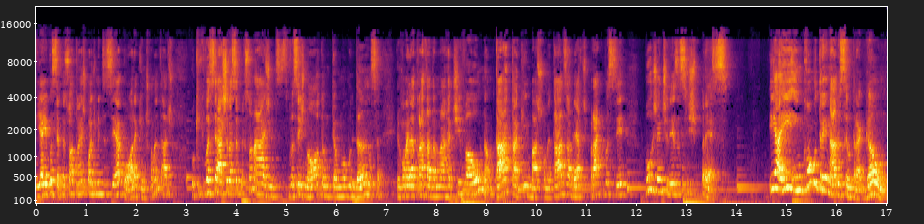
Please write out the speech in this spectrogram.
E aí você, pessoa trans, pode me dizer agora aqui nos comentários o que, que você acha dessa personagem, se vocês notam que tem alguma mudança em como ela é tratada na narrativa ou não, tá? Tá aqui embaixo os comentários abertos para que você, por gentileza, se expresse. E aí, em Como Treinar o Seu Dragão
